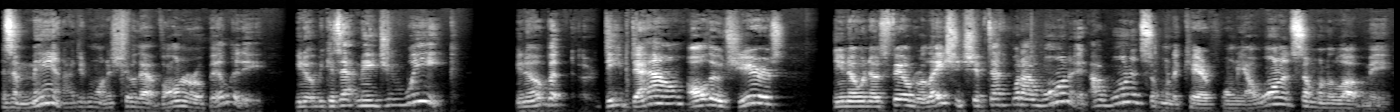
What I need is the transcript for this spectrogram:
as a man i didn't want to show that vulnerability you know because that made you weak you know but deep down all those years you know, in those failed relationships, that's what I wanted. I wanted someone to care for me. I wanted someone to love me.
